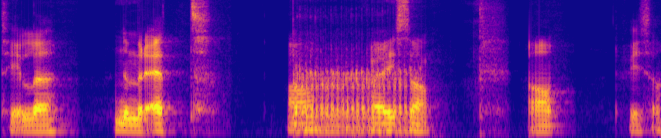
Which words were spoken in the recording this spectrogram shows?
till eh, nummer ett. Ja, jag gissar Ja, visa.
